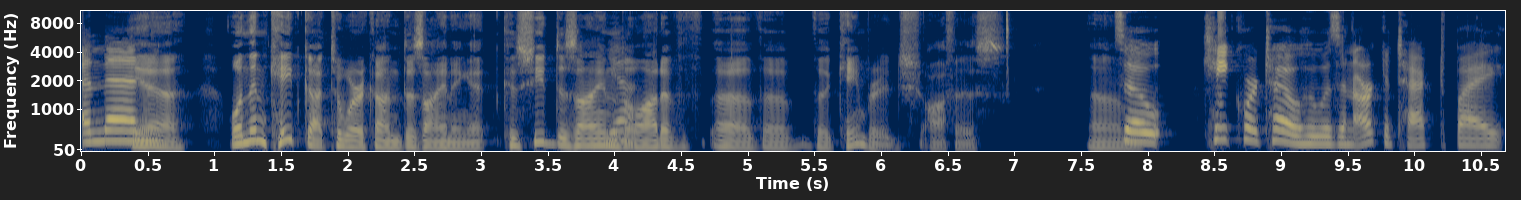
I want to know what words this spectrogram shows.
and then yeah. Well, and then Kate got to work on designing it because she designed yeah. a lot of uh, the the Cambridge office. Um, so Kate Courteau, who was an architect by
